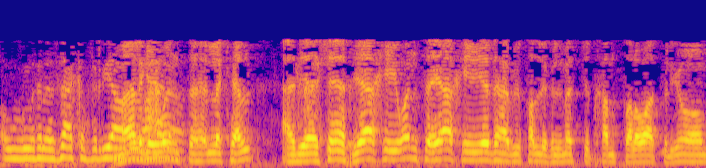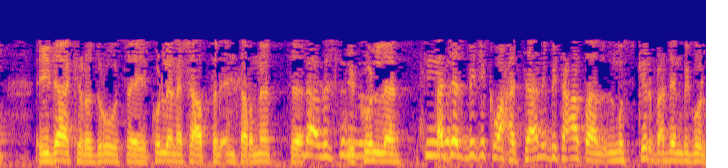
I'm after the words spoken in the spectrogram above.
أو مثلا ساكن في الرياض. ما لقى ونسه إلا كلب. عاد يا شيخ يا أخي ونسه يا أخي يذهب يصلي في المسجد خمس صلوات في اليوم يذاكر دروسه كل نشاط في الإنترنت لا بس يكون له. أجل بيجيك واحد ثاني بيتعاطى المسكر بعدين بيقول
